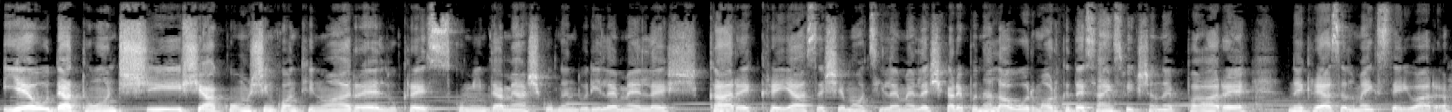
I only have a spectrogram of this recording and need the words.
eu de atunci și, și acum și în continuare lucrez cu mintea mea și cu gândurile mele și care creează și emoțiile mele și care până la urmă, oricât de science fiction ne pare, ne creează lumea exterioară.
